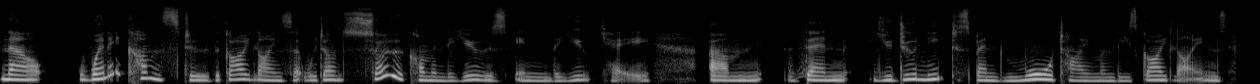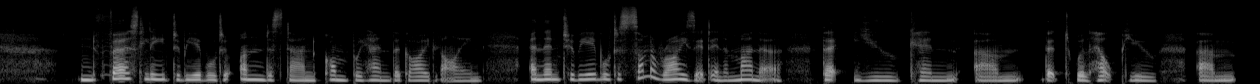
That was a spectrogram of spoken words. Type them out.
Now when it comes to the guidelines that we don't so commonly use in the UK, um, then you do need to spend more time on these guidelines. Firstly, to be able to understand, comprehend the guideline, and then to be able to summarize it in a manner that you can um, that will help you um,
